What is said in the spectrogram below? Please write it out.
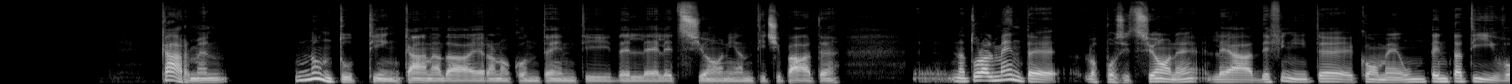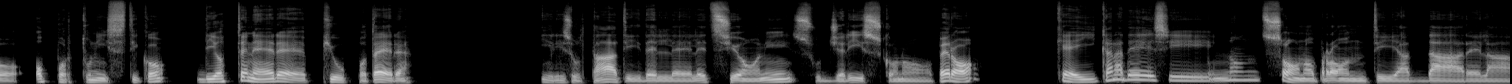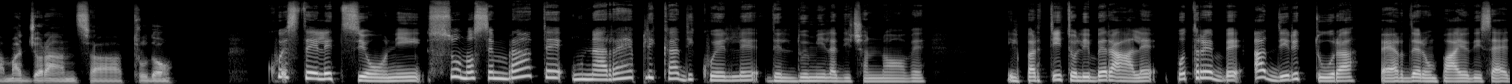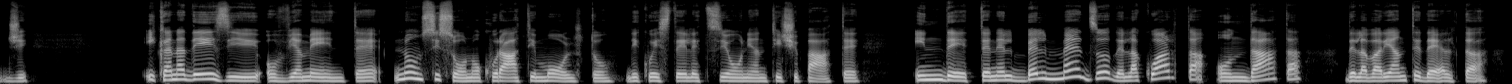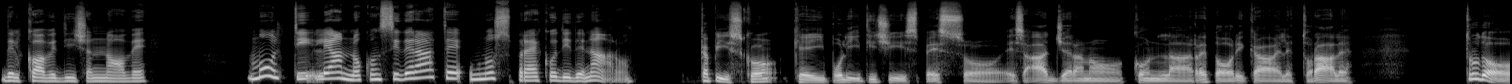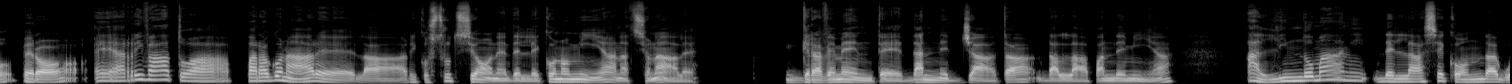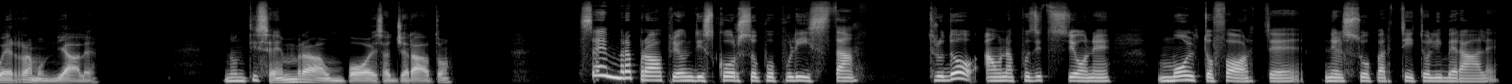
Carmen, non tutti in Canada erano contenti delle elezioni anticipate. Eh, naturalmente l'opposizione le ha definite come un tentativo opportunistico di ottenere più potere. I risultati delle elezioni suggeriscono però che i canadesi non sono pronti a dare la maggioranza a Trudeau. Queste elezioni sono sembrate una replica di quelle del 2019. Il Partito Liberale potrebbe addirittura perdere un paio di seggi. I canadesi ovviamente non si sono curati molto di queste elezioni anticipate, indette nel bel mezzo della quarta ondata della variante Delta del Covid-19. Molti le hanno considerate uno spreco di denaro. Capisco che i politici spesso esagerano con la retorica elettorale. Trudeau però è arrivato a paragonare la ricostruzione dell'economia nazionale, gravemente danneggiata dalla pandemia, all'indomani della seconda guerra mondiale. Non ti sembra un po' esagerato? Sembra proprio un discorso populista. Trudeau ha una posizione molto forte nel suo partito liberale.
